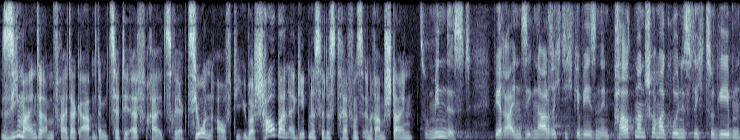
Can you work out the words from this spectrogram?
Sie meinte am Freitagabend im ZDF als Reaktion auf die überschaubaren Ergebnisse des Treffens in Rammstein. Zumindest wäre ein Signal richtig gewesen, den Partnern schon mal grünes Licht zu geben,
